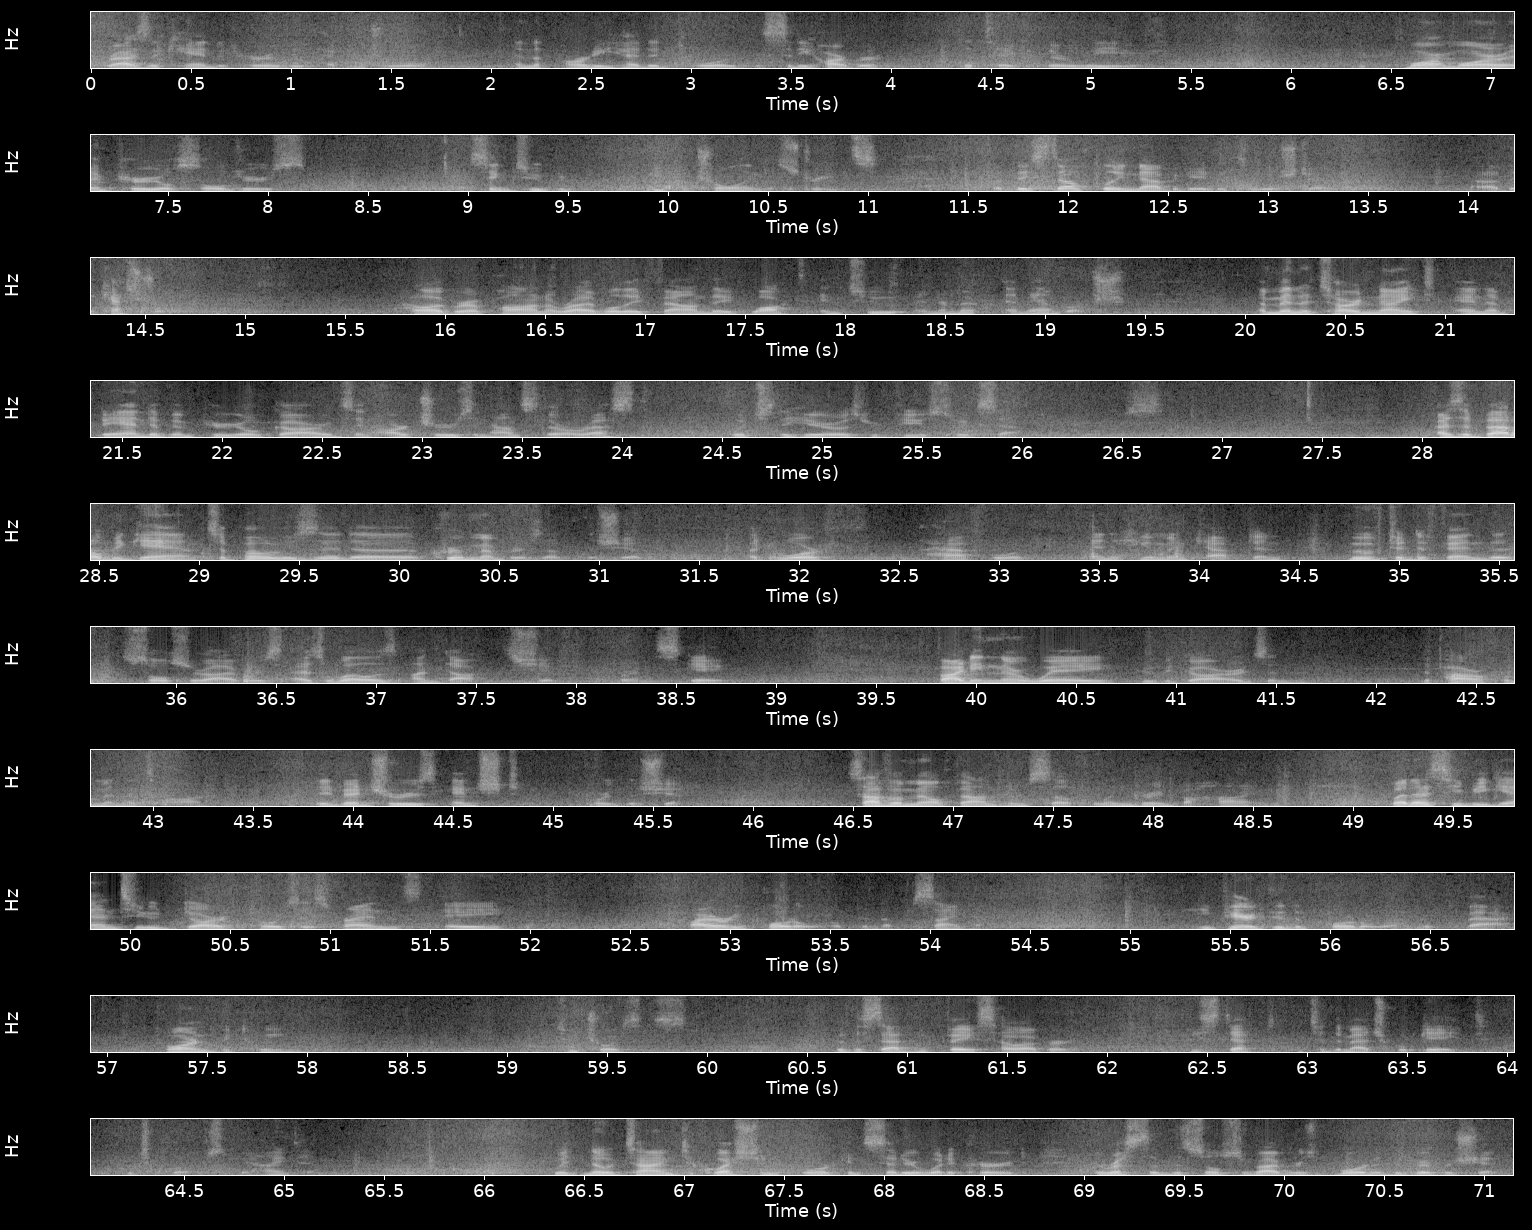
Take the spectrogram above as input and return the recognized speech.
Razik handed her the Ebon Jewel, and the party headed toward the city harbor to take their leave. More and more Imperial soldiers seemed to be patrolling the streets, but they stealthily navigated to their ship, uh, the Kestrel. However, upon arrival, they found they'd walked into an, an ambush. A Minotaur knight and a band of Imperial guards and archers announced their arrest, which the heroes refused to accept, of course. As the battle began, supposed uh, crew members of the ship, a dwarf, a half orc, and a human captain, moved to defend the sole survivors as well as undock the ship for an escape. Fighting their way through the guards and the powerful Minotaur, the adventurers inched toward the ship. Savamel found himself lingering behind, but as he began to dart towards his friends, a fiery portal opened up beside him. He peered through the portal and looked back, torn between two choices. With a saddened face, however, he stepped into the magical gate, which closed behind him. With no time to question or consider what occurred, the rest of the soul survivors boarded the river ship.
